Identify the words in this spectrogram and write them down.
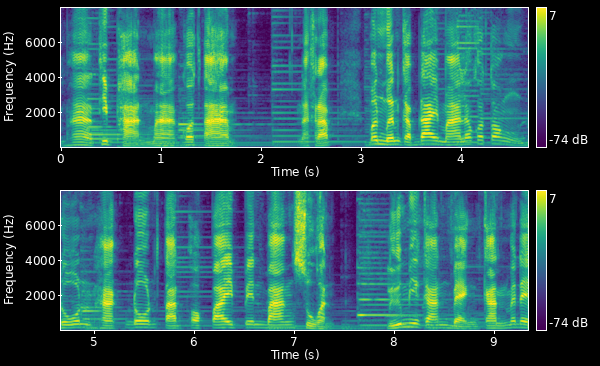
65 ที่ผ่านมาก็ตามนะครับ มันเหมือนกับได้มาแล้วก็ต้องโดนหักโดนตัดออกไปเป็นบางส่วน หรือมีการแบ่งกันไม่ได้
